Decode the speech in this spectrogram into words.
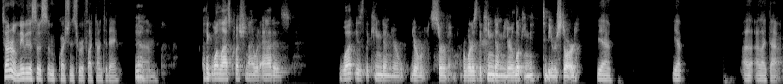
so i don't know maybe this was some questions to reflect on today yeah. um i think one last question i would add is what is the kingdom you're you're serving or what is the kingdom you're looking to be restored yeah yep i, I like that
